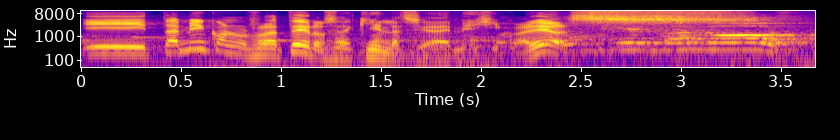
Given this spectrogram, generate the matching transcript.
y también con los rateros aquí en la Ciudad de México. Adiós.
